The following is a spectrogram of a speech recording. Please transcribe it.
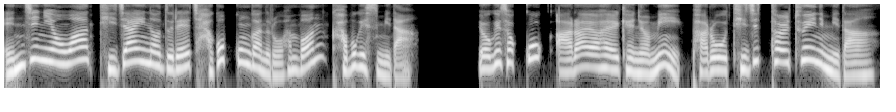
엔지니어와 디자이너들의 작업 공간으로 한번 가보겠습니다. 여기서 꼭 알아야 할 개념이 바로 디지털 트윈입니다.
